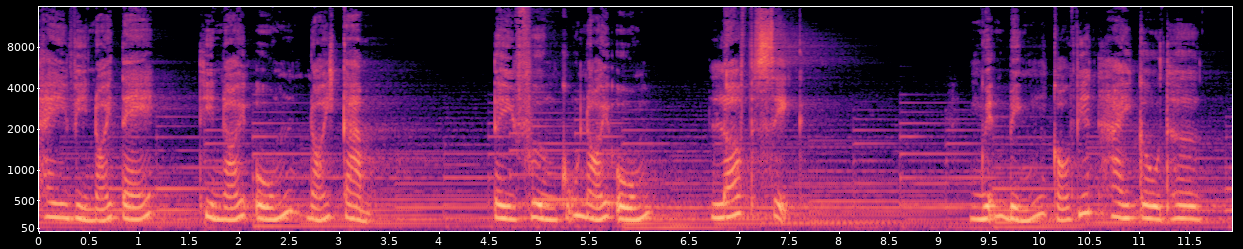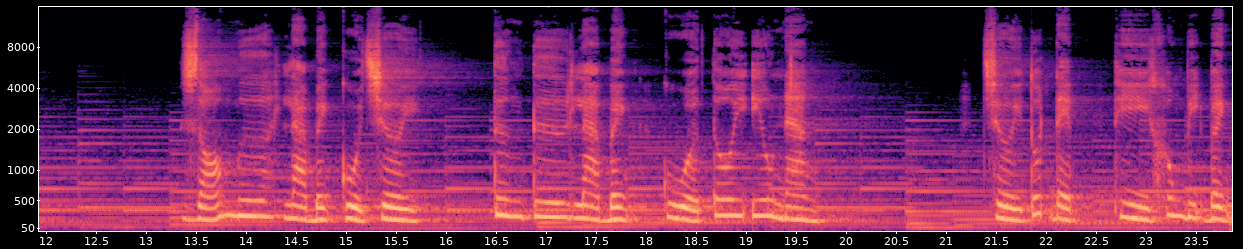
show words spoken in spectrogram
thay vì nói té thì nói ốm, nói cảm. Tây phương cũng nói ốm, love sick. Nguyễn bính có viết hai câu thơ. Gió mưa là bệnh của trời, tương tư là bệnh của tôi yêu nàng. Trời tốt đẹp thì không bị bệnh,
